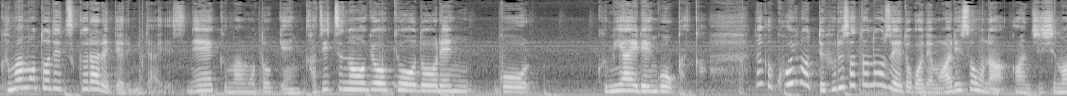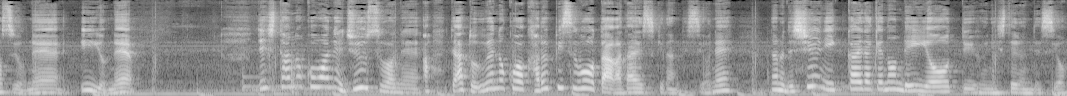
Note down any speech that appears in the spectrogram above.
熊本で作られてるみたいですね。熊本県果実農業協同連合組合連合会か。なんかこういうのってふるさと納税とかでもありそうな感じしますよね。いいよね。で下の子はねジュースはねあであと上の子はカルピスウォーターが大好きなんですよね。なので週に1回だけ飲んでいいよっていう風にしてるんですよ。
